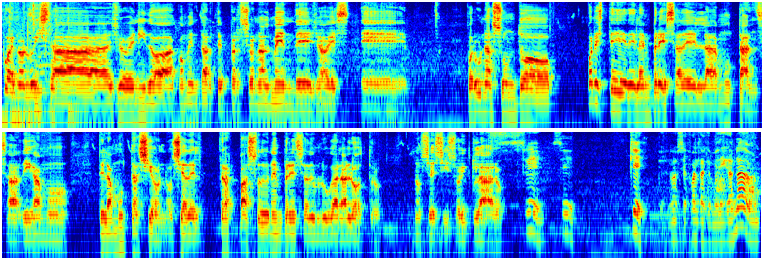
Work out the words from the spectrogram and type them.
Bueno, Luisa, yo he venido a comentarte personalmente, ya ves, eh, por un asunto, por este de la empresa, de la mutanza, digamos, de la mutación, o sea, del traspaso de una empresa de un lugar al otro. No sé si soy claro. Sí, sí. ¿Qué? Pero no hace falta que me digas nada.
